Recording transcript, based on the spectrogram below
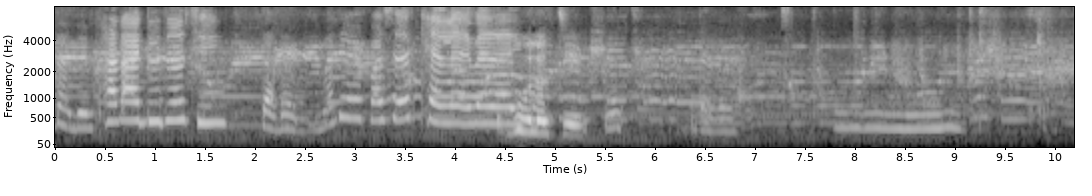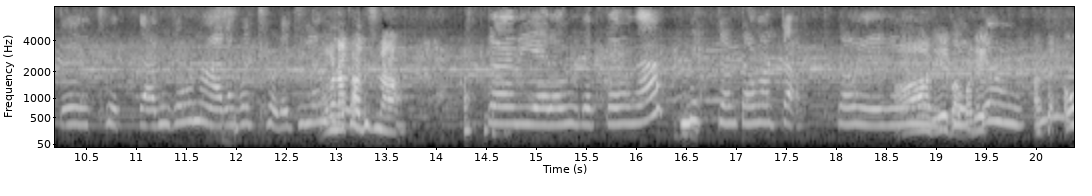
তাদের খাড়ায় দুটো সিং তারা আমাদের পাশে খেলে বেড়ায়। ভুল হচ্ছে। আমি যখন আরেকবার ছোট ছিলাম আমার না খাওয়া দিস না। তখন এরকম করতাম না মিক্সারটা আমার চাপটা আরে বাবারে আচ্ছা ও!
